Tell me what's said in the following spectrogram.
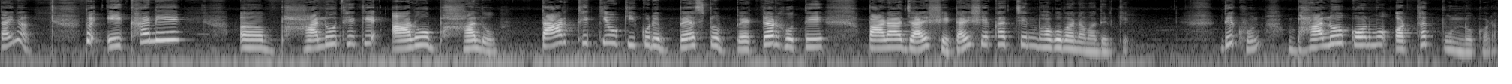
তাই না? তো এখানে ভালো থেকে আরও ভালো, তার থেকেও কি করে বেস্ট ও বেটার হতে পারা যায় সেটাই শেখাচ্ছেন ভগবান আমাদেরকে। দেখুন, ভালো কর্ম অর্থাৎ পুণ্য করা।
